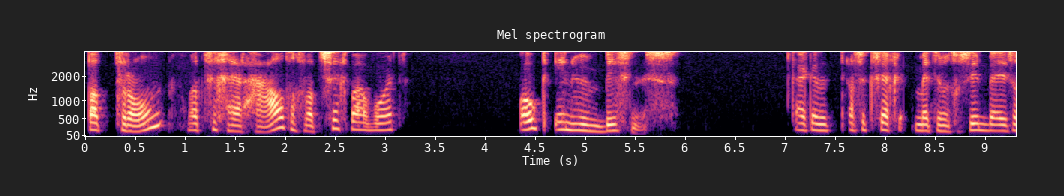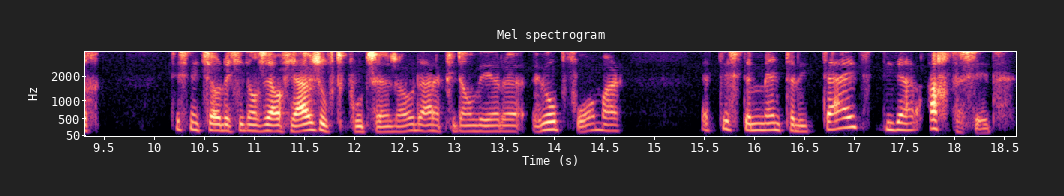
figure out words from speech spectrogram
patroon wat zich herhaalt of wat zichtbaar wordt, ook in hun business. Kijk, als ik zeg met hun gezin bezig, het is niet zo dat je dan zelf je huis hoeft te poetsen en zo. Daar heb je dan weer uh, hulp voor. Maar het is de mentaliteit die daarachter zit.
